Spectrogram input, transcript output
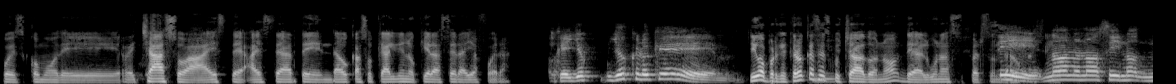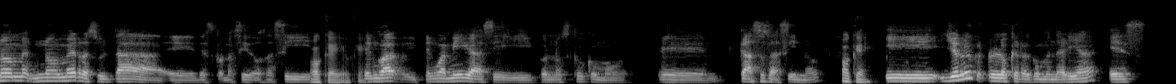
pues como de rechazo a este, a este arte en dado caso que alguien lo quiera hacer allá afuera? Ok, yo, yo creo que Digo, porque creo que has Mm. escuchado, ¿no? De algunas personas. sí, no, no, no, sí, no, no me, no me resulta eh, desconocido. O sea, sí, Ok, ok. tengo, tengo amigas y conozco como eh, casos así, ¿no? Ok. Y yo lo, lo que recomendaría es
